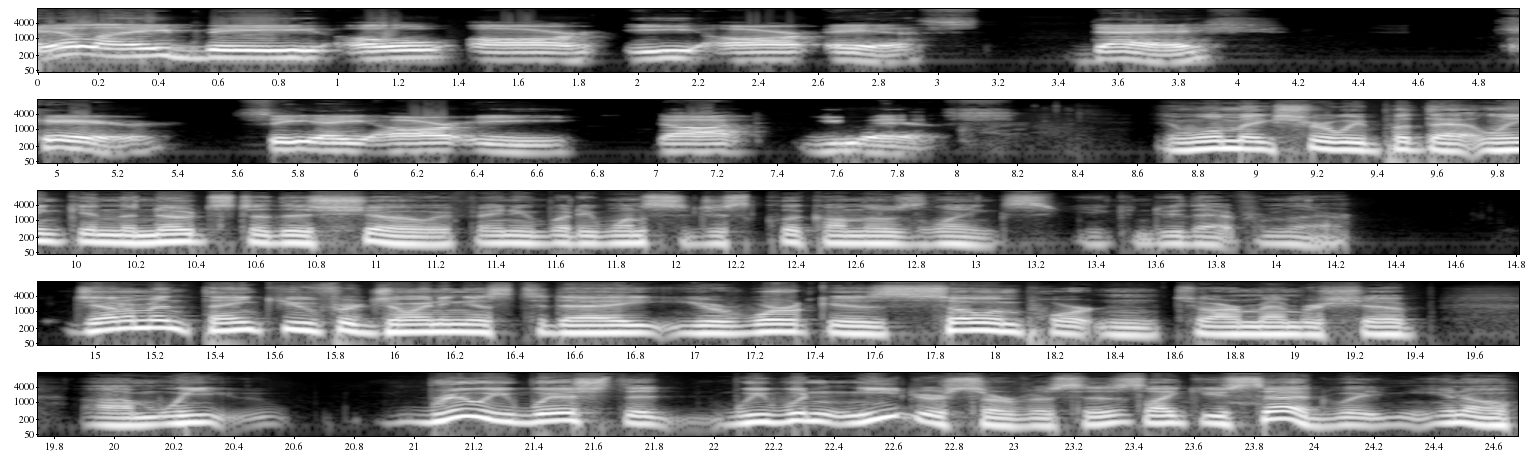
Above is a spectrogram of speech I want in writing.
L A B O R E R S dash care C A R E dot U S. And we'll make sure we put that link in the notes to this show. If anybody wants to just click on those links, you can do that from there. Gentlemen, thank you for joining us today. Your work is so important to our membership. Um, we really wish that we wouldn't need your services. Like you said, we, you know,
